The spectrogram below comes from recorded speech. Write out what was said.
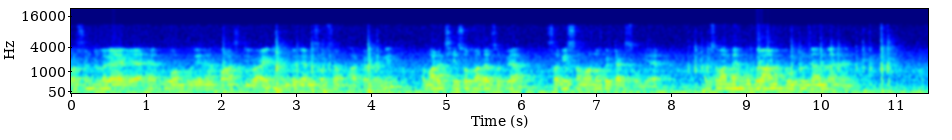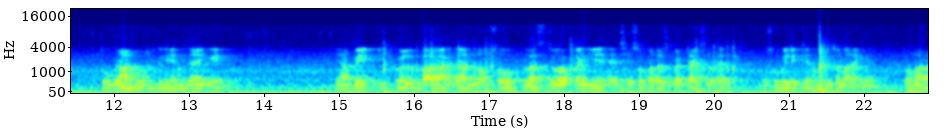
परसेंट लगाया गया है, वो हमको दे रहे हैं पाँच डिवाइड हंड्रेड यानी सौ से आप भाग कर देंगे। तो हमारा छः सौ पैंतालीस रुपया सभी सामानों पे टैक्स हो गया है। अब से मानते हैं हमको ग्रांड टोटल जानना है। तो ग्रांड टोटल के लिए हम जाएँगे। यहाँ पे इक्वल बारह हज़ार नौ सौ प्लस जो आपका ये है, छः सौ पैंतालीस रुपया टैक्स जो है उसको भी लिख के हम इंटर मारेंगे। तो हमारा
